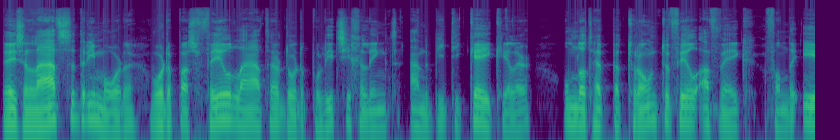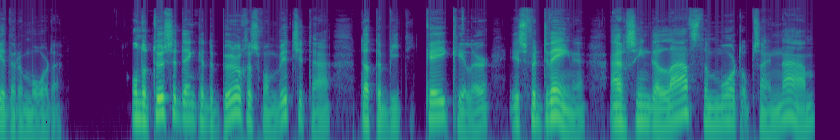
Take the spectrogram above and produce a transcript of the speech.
Deze laatste drie moorden worden pas veel later door de politie gelinkt aan de BTK-killer, omdat het patroon te veel afweek van de eerdere moorden. Ondertussen denken de burgers van Wichita dat de BTK-killer is verdwenen, aangezien de laatste moord op zijn naam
